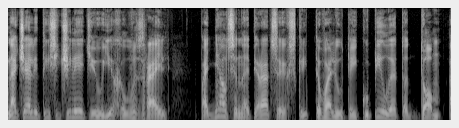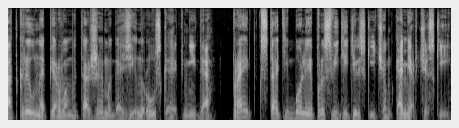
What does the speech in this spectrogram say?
начале тысячелетия уехал в Израиль, поднялся на операциях с криптовалютой, купил этот дом, открыл на первом этаже магазин «Русская книга». Проект, кстати, более просветительский, чем коммерческий.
